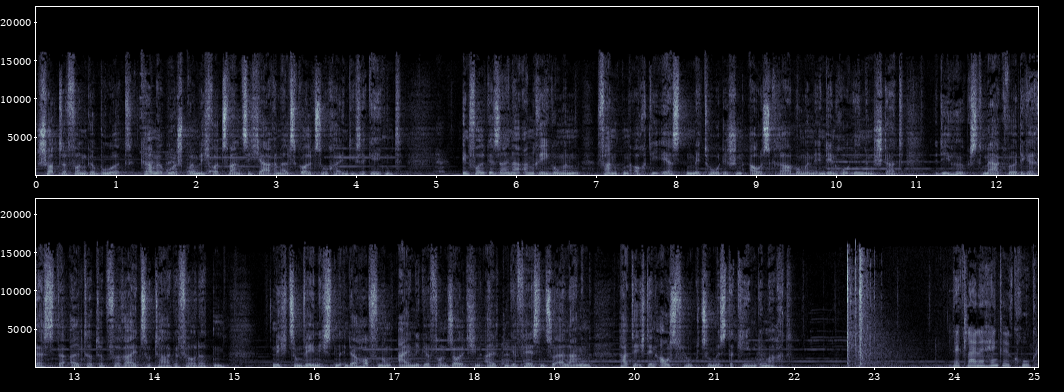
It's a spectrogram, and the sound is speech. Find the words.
Schotte von Geburt kam er ursprünglich vor 20 Jahren als Goldsucher in diese Gegend. Infolge seiner Anregungen fanden auch die ersten methodischen Ausgrabungen in den Ruinen statt, die höchst merkwürdige Reste alter Töpferei zutage förderten. Nicht zum wenigsten in der Hoffnung, einige von solchen alten Gefäßen zu erlangen, hatte ich den Ausflug zu Mr. Keane gemacht. Der kleine Henkelkrug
